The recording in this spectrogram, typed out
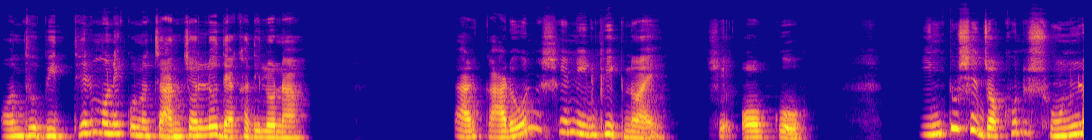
অন্ধবৃদ্ধের মনে কোনো চাঞ্চল্য দেখা দিল না। তার কারণ সে নির্ভীক নয়, সে অজ্ঞ। কিন্তু সে যখন শুনল,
